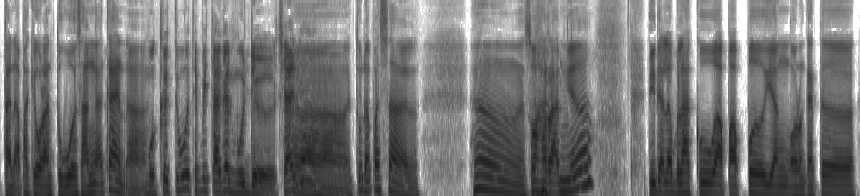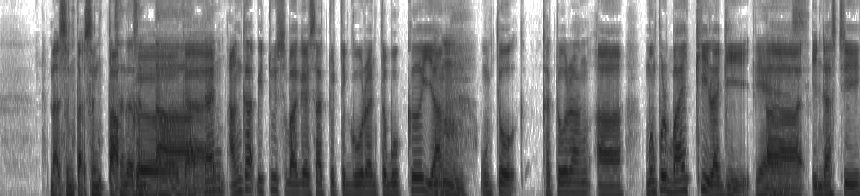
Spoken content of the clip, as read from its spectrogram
tak nak pakai orang tua sangat kan. Ha. Muka tua tapi tangan muda. Macam mana? Ha, itulah pasal. Ha, so harapnya tidaklah berlaku apa-apa yang orang kata nak sentak-sentak ke kan? kan? Anggap itu sebagai satu teguran terbuka yang Mm-mm. untuk kata orang uh, memperbaiki lagi Yes. uh, industri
